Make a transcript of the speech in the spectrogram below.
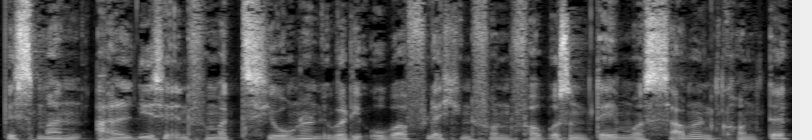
Bis man all diese Informationen über die Oberflächen von Phobos und Deimos sammeln konnte,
